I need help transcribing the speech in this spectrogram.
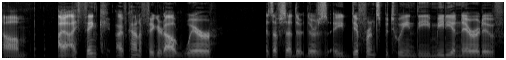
Um, I, I, think I've kind of figured out where, as I've said, there, there's a difference between the media narrative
